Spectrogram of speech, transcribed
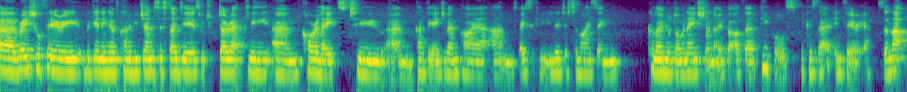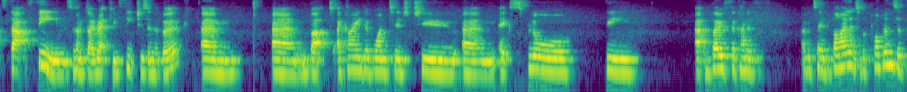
uh, racial theory, beginning of kind of eugenicist ideas, which directly um, correlates to um, kind of the age of empire and basically legitimizing colonial domination over other peoples because they're inferior. So that's that theme kind of directly features in the book. Um, um, but I kind of wanted to um, explore the uh, both the kind of I would say the violence or the problems of,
